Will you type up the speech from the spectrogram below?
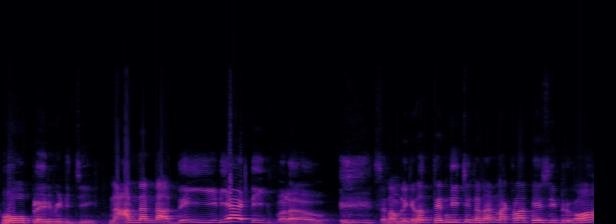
pro player VDG நான் தான்டா அது இடியாட்டிக் பலவ் ஸோ நம்மளுக்கு ஏதோ தெரிஞ்சிச்சுன்னா நக்கலாக பேசிட்டு இருக்கோம்.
